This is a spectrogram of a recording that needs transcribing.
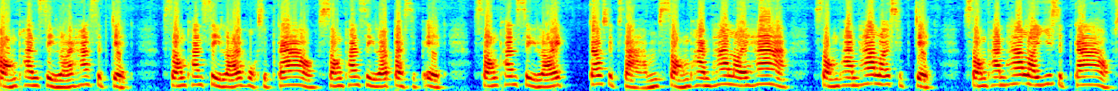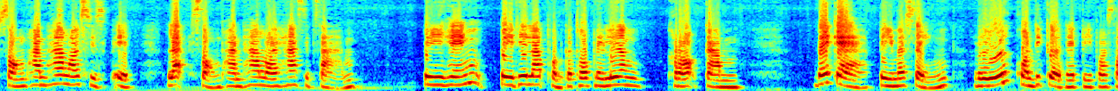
2457 2469 2481 2493 2505 2517 2529 2541 และ 2553 ปีเฮงปีที่รับผลกระทบในเรื่องเคราะห์กรรม ได้แก่ปีมะเสงหรือคนที่เกิดในปีพศ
